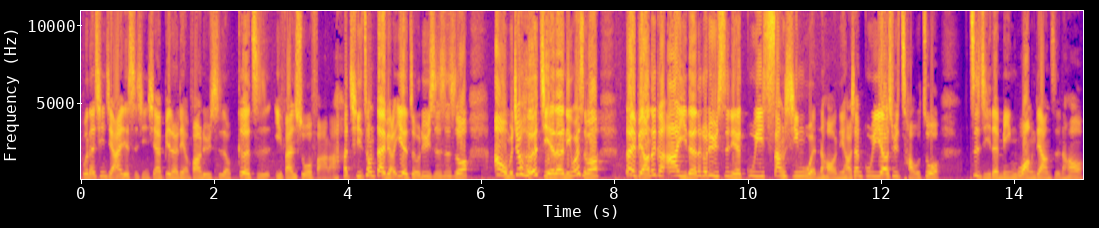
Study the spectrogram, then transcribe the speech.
不过清洁阿姨的事情，现在变了两方律师哦，各执一番说法啦。其中代表业者律师是说啊，我们就和解了。你为什么代表那个阿姨的那个律师，你故意上新闻哈？你好像故意要去炒作自己的名望这样子，然后。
